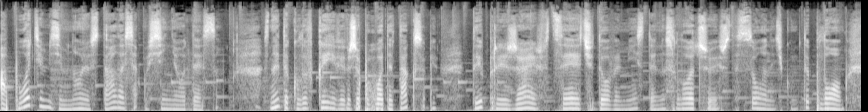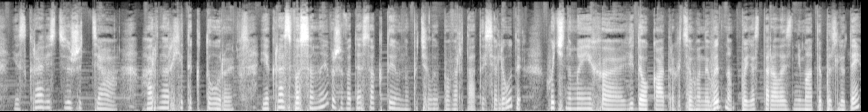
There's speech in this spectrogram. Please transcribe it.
А потім зі мною сталася осіння Одеса. Знаєте, коли в Києві вже погода так собі, ти приїжджаєш в це чудове місто і насолоджуєшся сонечком, теплом, яскравістю життя, гарною архітектурою. Якраз восени вже в Одесу активно почали повертатися люди, хоч на моїх е, відеокадрах цього не видно, бо я старалась знімати без людей,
